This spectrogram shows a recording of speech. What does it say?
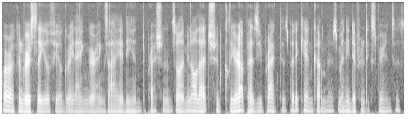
or, or conversely, you'll feel great anger, anxiety, and depression, and so. I mean, all that should clear up as you practice, but it can come. There's many different experiences.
